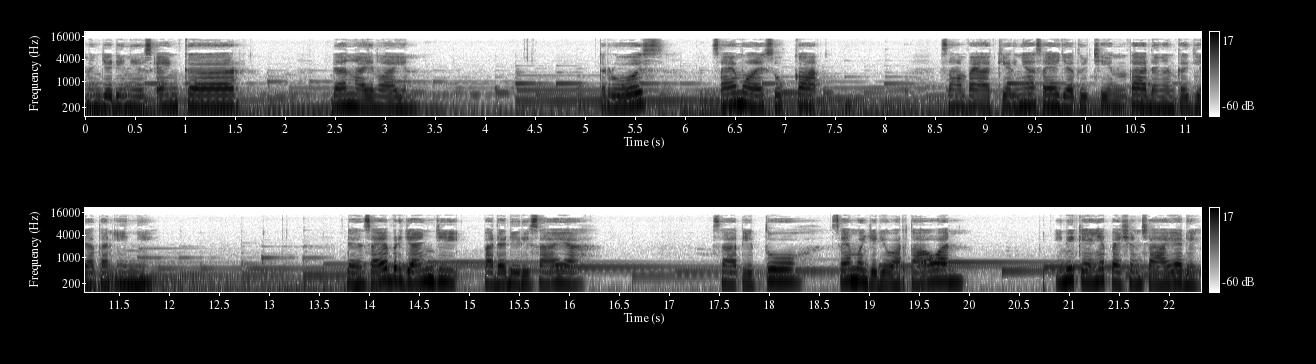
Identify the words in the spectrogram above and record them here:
menjadi news anchor, dan lain-lain. Terus, saya mulai suka sampai akhirnya saya jatuh cinta dengan kegiatan ini. Dan saya berjanji pada diri saya. Saat itu, saya mau jadi wartawan. Ini kayaknya passion saya deh.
